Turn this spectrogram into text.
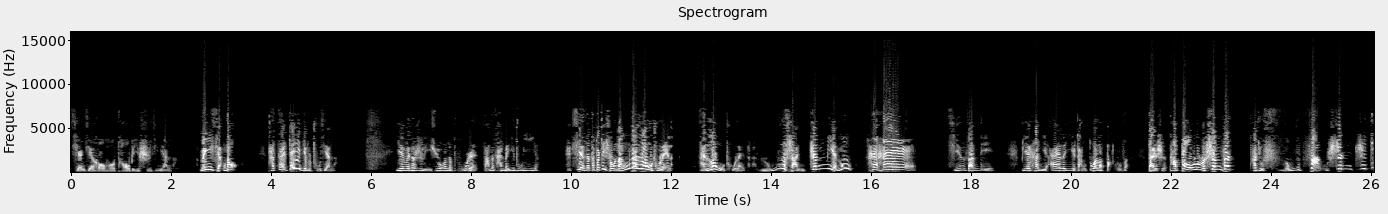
前前后后逃避十几年了。没想到他在这地方出现了。因为他是李寻欢的仆人，咱们才没注意呀。现在他把这手能耐露出来了，才露出来的了庐山真面目。嘿嘿，秦三弟，别看你挨了一掌，断了膀子，但是他暴露了身份，他就死无葬身之地。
